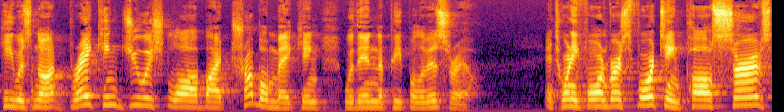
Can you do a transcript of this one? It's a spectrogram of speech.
He was not breaking Jewish law by troublemaking within the people of Israel. In 24 and verse 14, Paul serves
